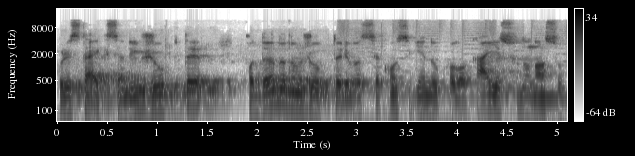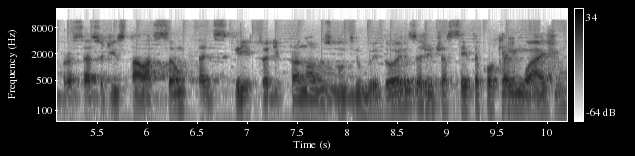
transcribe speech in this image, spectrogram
por stack, sendo em Jupyter, rodando no Jupyter e você conseguindo colocar isso no nosso processo de instalação, que está descrito ali para novos contribuidores, a gente aceita qualquer linguagem,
